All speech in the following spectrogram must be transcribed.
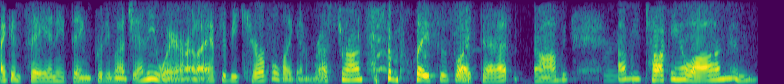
I can say anything pretty much anywhere, and I have to be careful, like in restaurants and places like that. I'll be, right. I'll be talking along, and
